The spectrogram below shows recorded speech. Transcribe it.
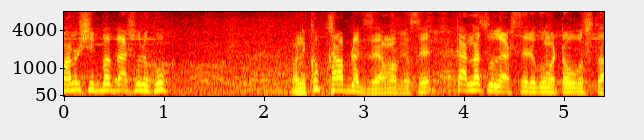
মানসিকভাবে আসলে খুব মানে খুব খারাপ লাগছে আমার কাছে। কান্না চলে আসছে এরকম একটা অবস্থা।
